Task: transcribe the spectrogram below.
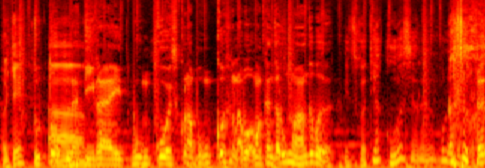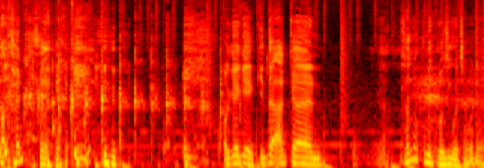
Okay Tutup Ah, lah tirai Bungkus. Kau nak bungkus Kau nak bawa makan kat rumah ke apa? Eh, suka hati aku lah. Aku nak tahu kan? Okay okay Kita akan Selalu aku make closing macam mana?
